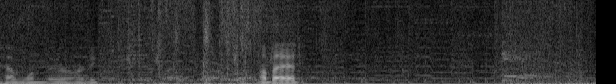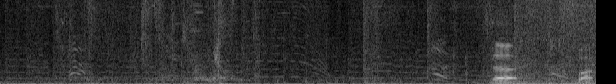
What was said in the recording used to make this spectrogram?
Actually have one there already. Not bad. Uh, fuck.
